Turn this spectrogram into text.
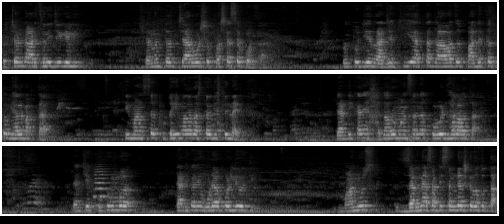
प्रचंड अडचणीची गेली त्यानंतर चार वर्ष प्रशासक होता. परंतु जे राजकीय आता गावाचं पालकत्व घ्यायला बघतात ती माणसं कुठेही मला रस्त्यावर दिसली नाहीत. त्या ठिकाणी हजारो माणसांना कोविड झाला होता. त्यांचे कुटुंब त्या ठिकाणी उड्या पडली होती. माणूस जगण्यासाठी संघर्ष करत होता.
